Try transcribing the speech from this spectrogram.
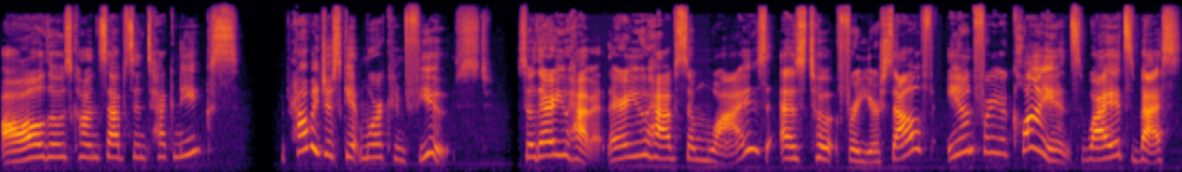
all those concepts and techniques? You probably just get more confused. So there you have it. There you have some whys as to for yourself and for your clients why it's best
